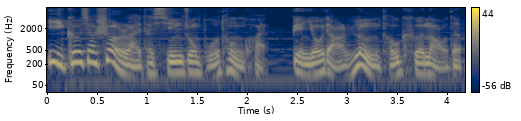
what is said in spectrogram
一搁下事儿来，他心中不痛快，便有点愣头磕脑的。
